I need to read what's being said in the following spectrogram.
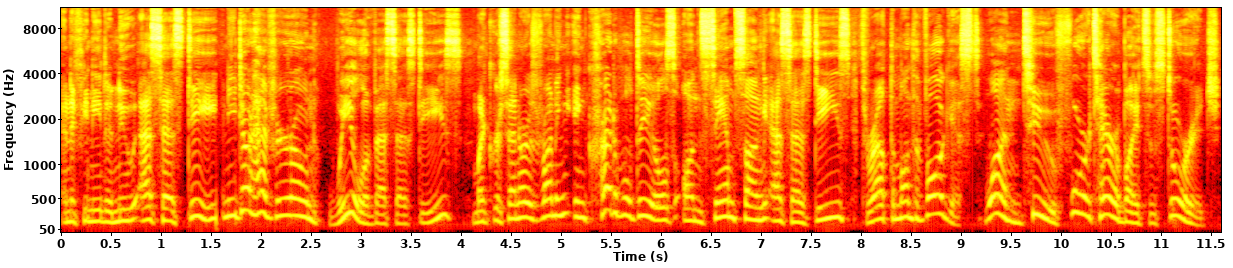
And if you need a new SSD and you don't have your own wheel of SSDs, Micro Center is running incredible deals on Samsung SSDs throughout the month of August. One, two, four terabytes of storage,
